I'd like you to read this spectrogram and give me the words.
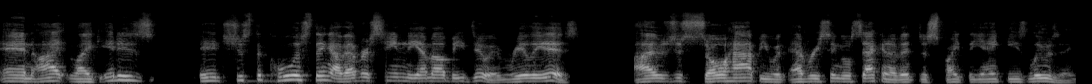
And I like it is it's just the coolest thing I've ever seen the MLB do. It really is. I was just so happy with every single second of it, despite the Yankees losing.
